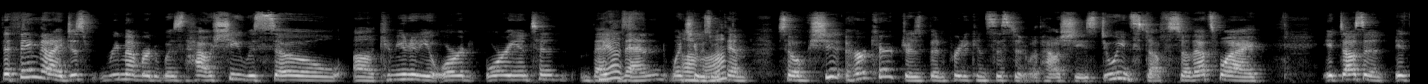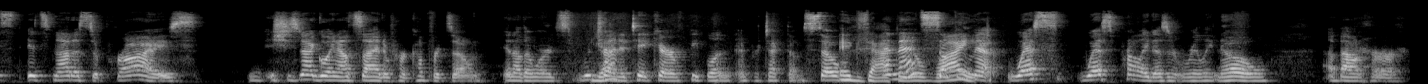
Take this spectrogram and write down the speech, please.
the thing that I just remembered was how she was so uh, community or- oriented back yes. then when uh-huh. she was with uh-huh. him. So she, her character has been pretty consistent with how she's doing stuff. So that's why it doesn't. It's it's not a surprise she's not going outside of her comfort zone. In other words, we're yeah. trying to take care of people and, and protect them. So exactly, and that's something right. that Wes Wes probably doesn't really know about her.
